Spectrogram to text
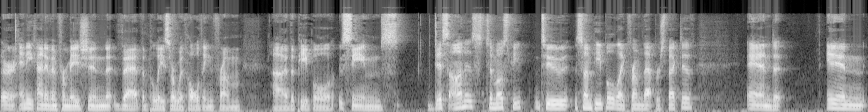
or any kind of information that the police are withholding from uh, the people seems dishonest to most people to some people like from that perspective and in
